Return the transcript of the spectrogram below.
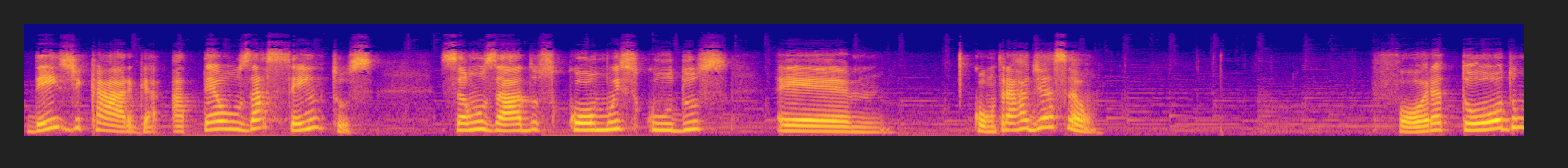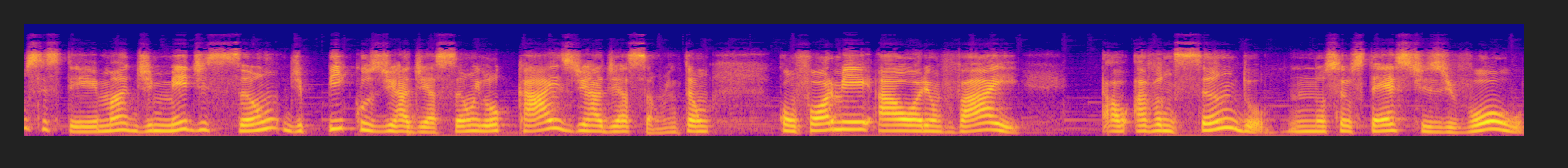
desde carga até os assentos, são usados como escudos é, contra a radiação. Fora todo um sistema de medição de picos de radiação e locais de radiação. Então, conforme a Orion vai avançando nos seus testes de voo,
